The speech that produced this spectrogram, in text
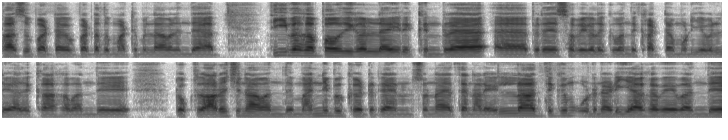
காசு பட்டப்பட்டது மட்டும் இல்லாமல் இந்த தீவக பகுதிகளில் இருக்கின்ற பிரதேச சபைகளுக்கு வந்து கட்ட முடியவில்லை. அதுக்காக வந்து டாக்டர் அர்ச்சுனா வந்து மன்னிப்பு கேட்டிருக்காருன்னு சொன்னால் தன்னால் எல்லாத்துக்கும் உடனடியாகவே வந்து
